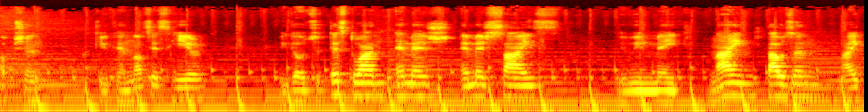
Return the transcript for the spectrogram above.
option. You can notice here we go to test one image image size we will make 9000 like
